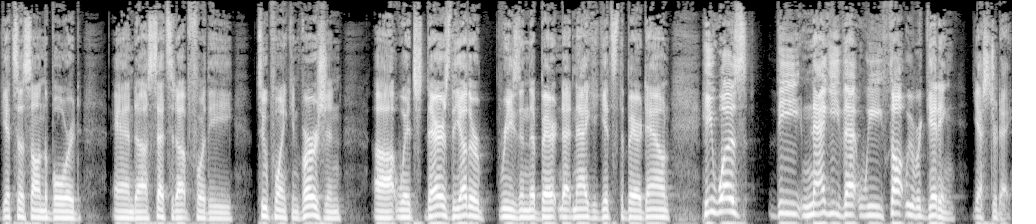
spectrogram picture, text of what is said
gets us on the board, and uh, sets it up for the two point conversion. Uh, which there's the other reason that Bear, that Nagy gets the bear down. He was the Nagy that we thought we were getting yesterday.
